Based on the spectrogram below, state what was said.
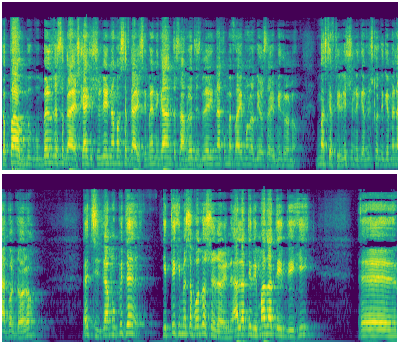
και ο Πάοκ που μπαίνοντα στο Καραϊσκάκι σου λέει να είμαστε ευχαριστημένοι, κάναν το σταυρό του, λέει να έχουμε φάει μόνο δύο στο ημίχρονο. Μας φτυλίσουν και βρίσκονται και με ένα γκολ δώρο. Έτσι, να μου πείτε, η τύχη μέσα στο ποδόσφαιρο είναι. Αλλά τη ρημάδα την τύχη... Ε,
